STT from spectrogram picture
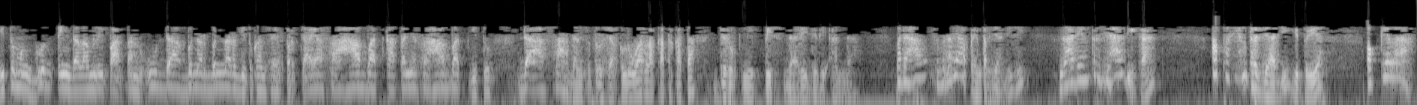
Itu menggunting dalam lipatan. Udah benar-benar gitu kan saya percaya sahabat, katanya sahabat gitu. Dasar dan seterusnya. Keluarlah kata-kata jeruk nipis dari diri Anda. Padahal sebenarnya apa yang terjadi sih? Nggak ada yang terjadi kan? Apa sih yang terjadi gitu ya? Oke lah,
